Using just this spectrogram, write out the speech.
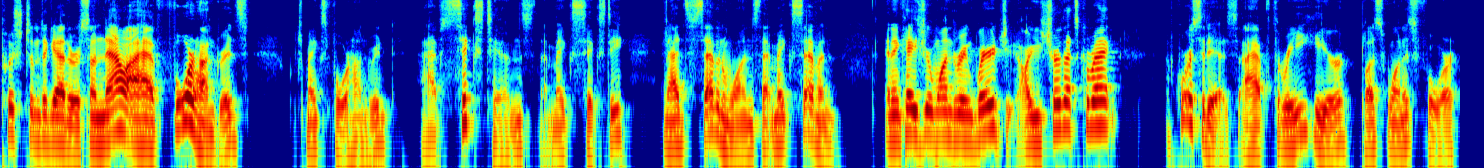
pushed them together. So now I have four hundreds, which makes 400. I have six tens, that makes 60. And I had seven ones, that makes seven. And in case you're wondering, where you, are you sure that's correct? Of course it is. I have three here, plus one is four.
